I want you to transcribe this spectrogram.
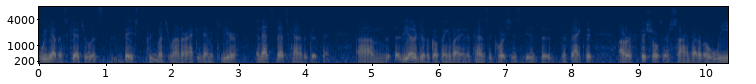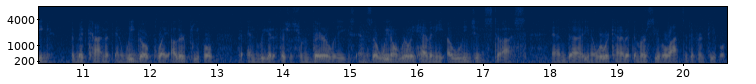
we have a schedule that's based pretty much around our academic year, and that's, that's kind of a good thing. Um, the other difficult thing about independence, of course, is, is the, the fact that our officials are signed out of a league, the Mid-Continent, and we go play other people, and we get officials from their leagues, and so we don't really have any allegiance to us. And, uh, you know, we're, we're kind of at the mercy of lots of different people.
